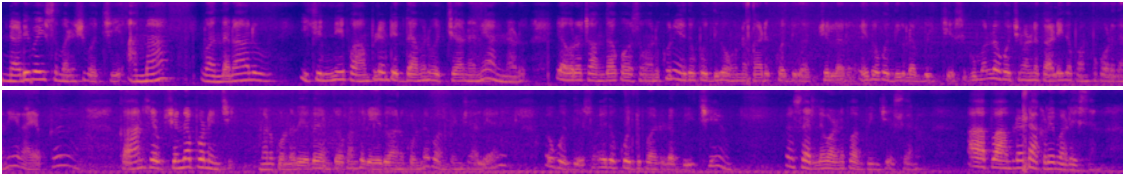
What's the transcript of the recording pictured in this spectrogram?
నడి వయసు మనిషి వచ్చి అమ్మ వందనాలు. ఈ చిన్ని పాంప్లెంట్ ఇద్దామని వచ్చానని అన్నాడు. ఎవరో చందా కోసం అనుకుని ఏదో కొద్దిగా ఉన్న కాడికి కొద్దిగా చిల్లర ఏదో కొద్దిగా డబ్బు ఇచ్చేసి గుమ్మల్లోకి వచ్చిన వాళ్ళని ఖాళీగా పంపకూడదని నా యొక్క కాన్సెప్ట్ చిన్నప్పటి నుంచి మనకున్నది ఏదో ఎంతో కొంత లేదో అనుకుండా పంపించాలి అని ఒక ఉద్దేశం ఏదో కొద్దిపాటి డబ్బు ఇచ్చి సర్లే వాళ్ళని పంపించేశాను. ఆ పాంప్లెట్ అక్కడే పడేశాను.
